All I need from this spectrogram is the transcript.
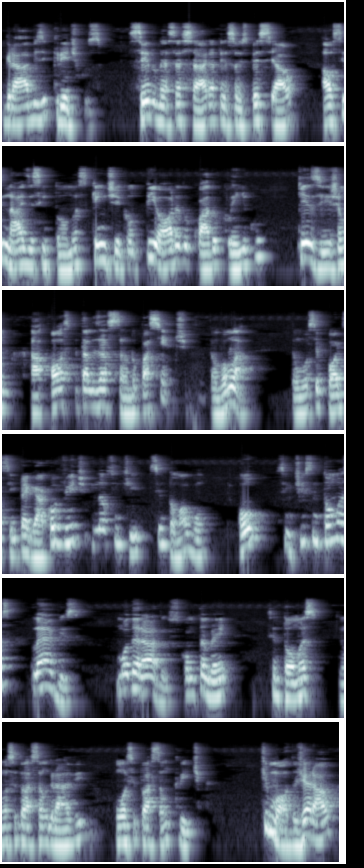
graves e críticos. sendo necessária atenção especial aos sinais e sintomas que indicam piora do quadro clínico que exijam a hospitalização do paciente. Então vamos lá. Então você pode sim pegar a COVID e não sentir sintoma algum, ou sentir sintomas leves, moderados, como também sintomas em uma situação grave, uma situação crítica. De modo geral,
